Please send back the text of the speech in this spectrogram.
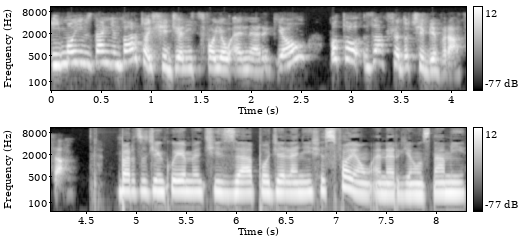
I moim zdaniem warto się dzielić swoją energią, bo to zawsze do ciebie wraca. Bardzo dziękujemy Ci za podzielenie się swoją energią z nami.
